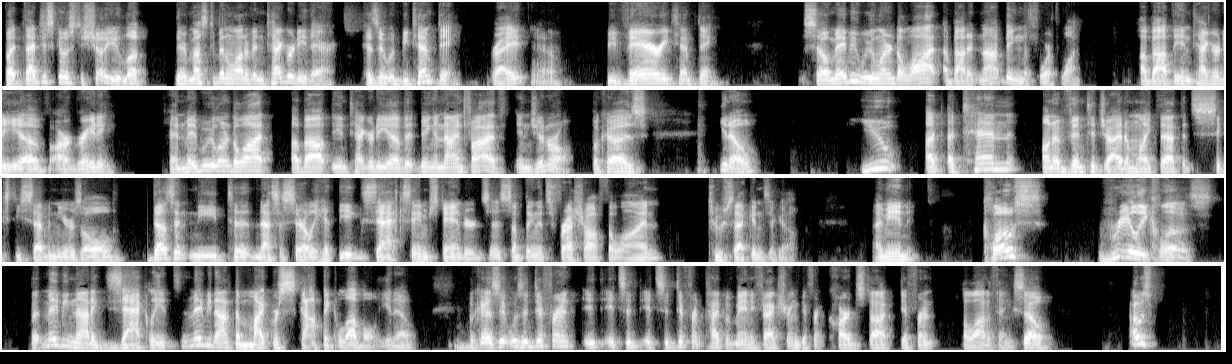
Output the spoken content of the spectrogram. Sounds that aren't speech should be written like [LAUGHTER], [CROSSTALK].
but that just goes to show you look, there must have been a lot of integrity there because it would be tempting, right? Yeah. Be very tempting. So maybe we learned a lot about it not being the fourth one, about the integrity of our grading. And maybe we learned a lot about the integrity of it being a 9 5 in general because, you know, you, a, a 10 on a vintage item like that that's 67 years old doesn't need to necessarily hit the exact same standards as something that's fresh off the line two seconds ago. I mean, close, really close, but maybe not exactly. It's maybe not at the microscopic level, you know, mm-hmm. because it was a different. It, it's a it's a different type of manufacturing, different card stock, different a lot of things. So, I was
